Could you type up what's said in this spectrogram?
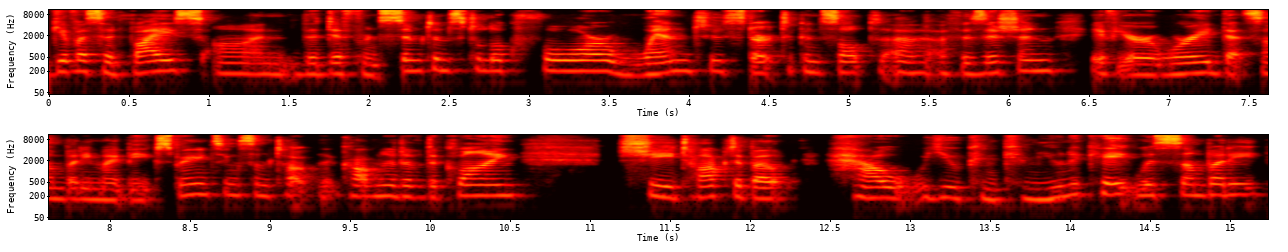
give us advice on the different symptoms to look for, when to start to consult a, a physician if you're worried that somebody might be experiencing some cognitive decline. She talked about how you can communicate with somebody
